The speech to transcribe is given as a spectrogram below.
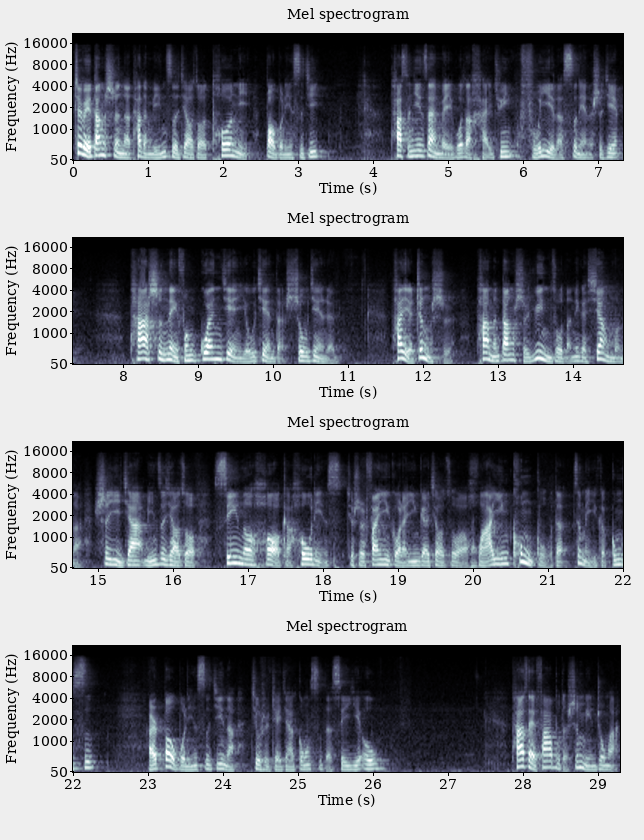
这位当事人呢，他的名字叫做托尼·鲍布林斯基，他曾经在美国的海军服役了四年的时间。他是那封关键邮件的收件人，他也证实，他们当时运作的那个项目呢，是一家名字叫做 Signal Hawk Holdings，就是翻译过来应该叫做华鹰控股的这么一个公司，而鲍布林斯基呢，就是这家公司的 CEO。他在发布的声明中啊，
